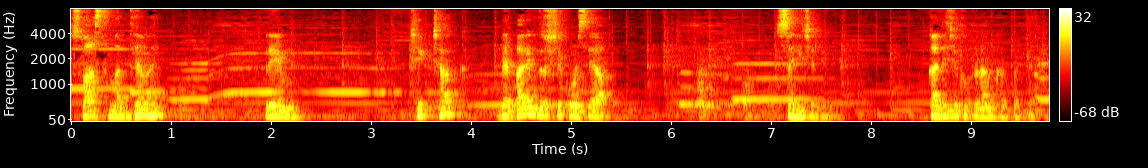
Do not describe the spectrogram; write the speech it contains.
स्वास्थ्य मध्यम है। प्रेम ठीक ठाक व्यापारिक दृष्टिकोण से आप सही चलेंगे। काली जी को प्रणाम कर पाते रहे।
